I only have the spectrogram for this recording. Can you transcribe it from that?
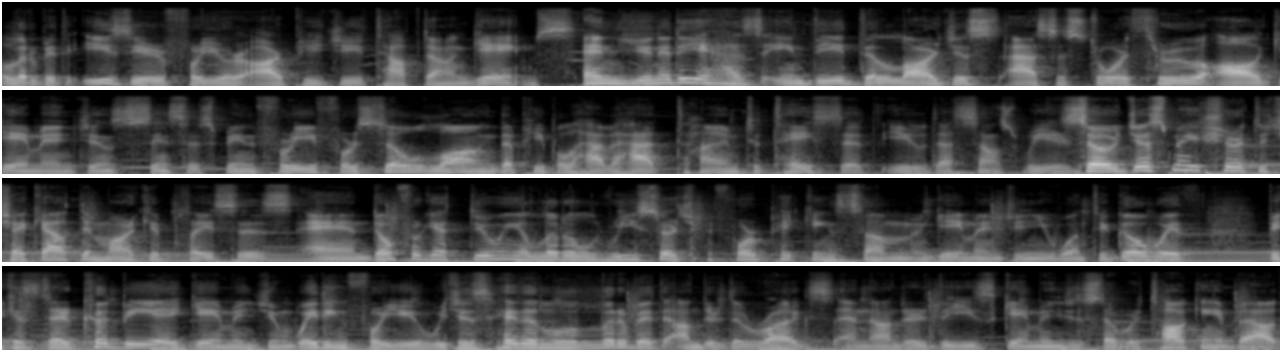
a little bit easier for your RPG top-down games. And Unity has indeed the largest asset store through all game engines, since it's been free for so long that people have had time to taste it. Ew, that sounds weird. So just make sure to check out the marketplaces, and don't forget doing a little research before picking some game engine you want to go with, because there could be a game engine waiting for you which is hidden a little bit under the rugs and under these game engines that we're talking about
